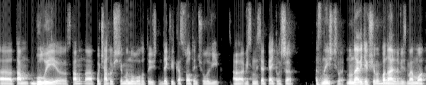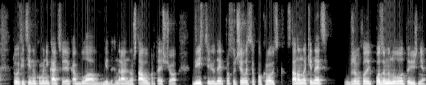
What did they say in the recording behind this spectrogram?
е, там були станом на початок ще минулого тижня. Декілька сотень чоловік, а 85 лише знищили. Ну навіть якщо ми банально візьмемо ту офіційну комунікацію, яка була від генерального штабу, про те, що 200 людей просочилися в Покровськ станом на кінець, вже виходить позаминулого тижня.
